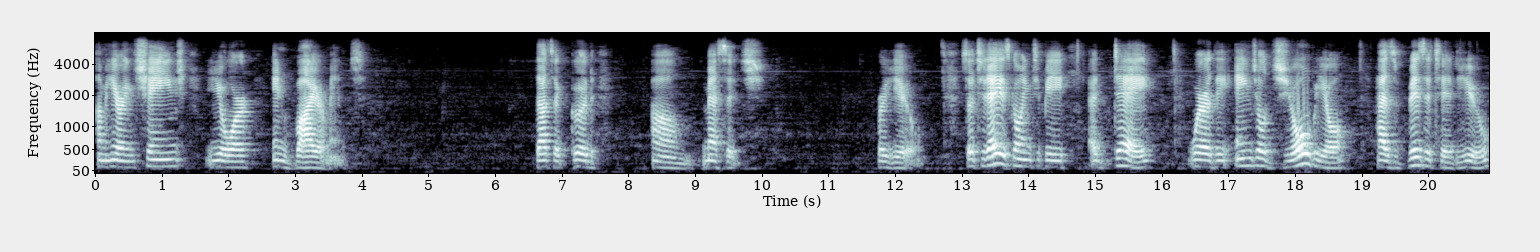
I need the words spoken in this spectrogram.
I'm hearing change your environment. That's a good um, message for you. So today is going to be a day where the angel Jophiel has visited you,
